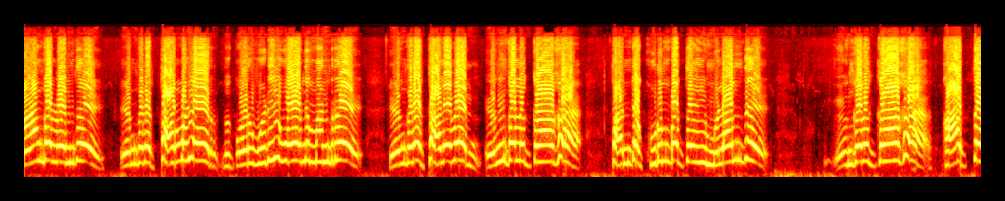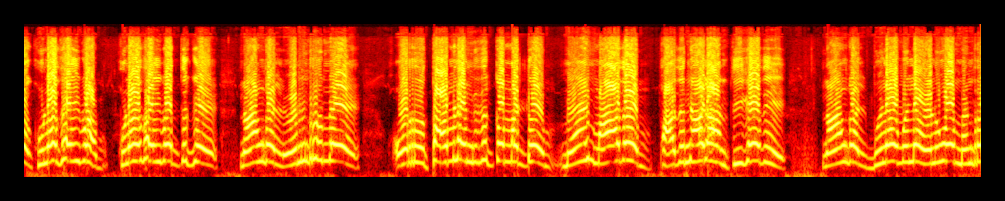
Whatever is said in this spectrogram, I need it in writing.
நாங்கள் வந்து எங்களோட தமிழர். ஒரு விடிவு வேணும் என்று எங்கட தலைவன் எங்களுக்காக தந்த குடும்பத்தையும் இழந்து எங்களுக்காக காத்த குலதெய்வம் குலதெய்வத்துக்கு நாங்கள் என்றுமே ஒரு தமிழன் இருக்க மட்டும். மே மாதம் பதினாலாம் திகதி நாங்கள் விழ விழ எழுவோம் என்ற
